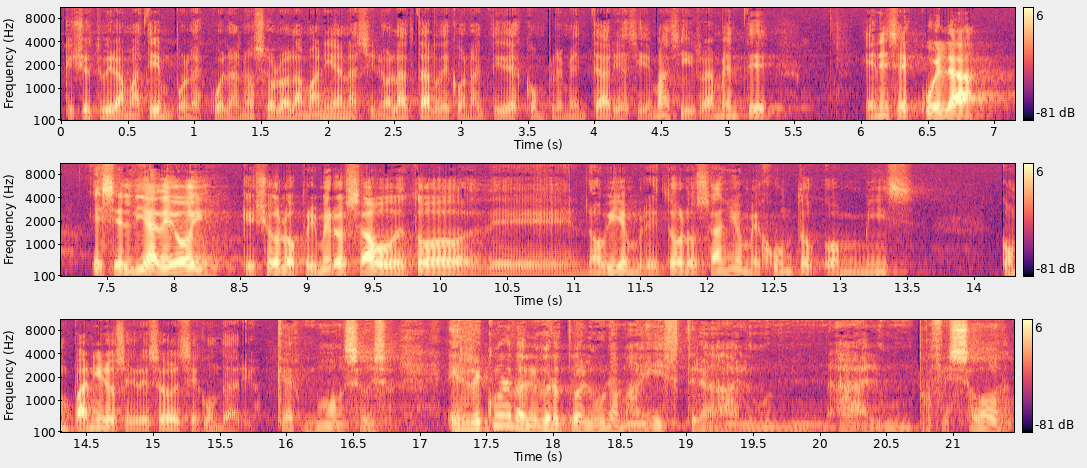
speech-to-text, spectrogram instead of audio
que yo estuviera más tiempo en la escuela, no solo a la mañana, sino a la tarde con actividades complementarias y demás, y realmente en esa escuela es el día de hoy que yo los primeros sábados de, todo, de noviembre de todos los años me junto con mis compañeros egresores del secundario. Qué hermoso eso. Eh, ¿Recuerda Alberto alguna maestra, algún, algún profesor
